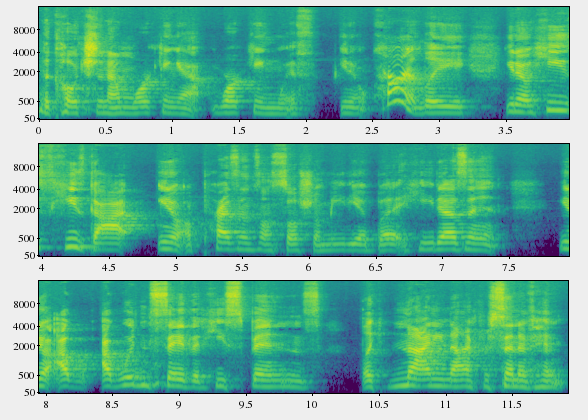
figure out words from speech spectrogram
the coach that I'm working at, working with you know currently you know he's he's got you know a presence on social media but he doesn't you know, I, I wouldn't say that he spends like 99% of him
